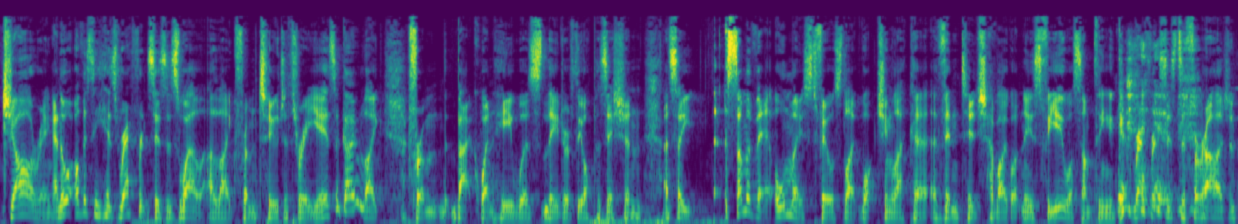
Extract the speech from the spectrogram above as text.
jarring. And obviously, his references as well are like from two to three years ago, like from back when he was leader of the opposition, and so. Uh, some of it almost feels like watching like a, a vintage "Have I Got News for You" or something. You get references to Farage, and,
